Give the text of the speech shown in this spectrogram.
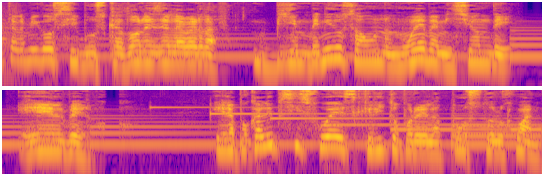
¿Qué tal amigos y buscadores de la verdad? Bienvenidos a una nueva emisión de El Verbo. El Apocalipsis fue escrito por el apóstol Juan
